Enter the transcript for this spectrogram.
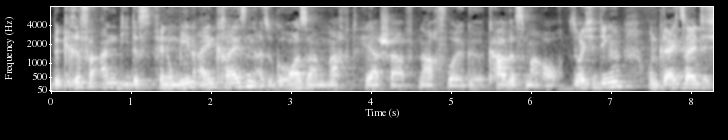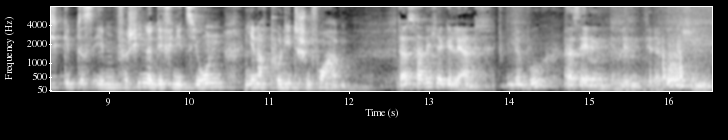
Begriffe an, die das Phänomen einkreisen, also Gehorsam, Macht, Herrschaft, Nachfolge, Charisma auch, solche Dinge. Und gleichzeitig gibt es eben verschiedene Definitionen, je nach politischem Vorhaben. Das habe ich ja gelernt in dem Buch, dass eben in den pädagogischen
